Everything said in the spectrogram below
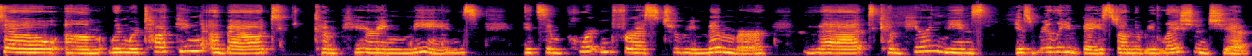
So um, when we're talking about comparing means, it's important for us to remember that comparing means is really based on the relationship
